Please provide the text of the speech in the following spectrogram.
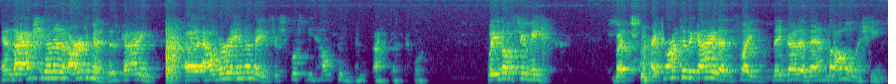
And I actually got an argument. This guy, uh, Alberta Innovates, they're supposed to be helping. And I, please don't sue me. But I talked to the guy that's like, they've got a Van Dommele machine.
